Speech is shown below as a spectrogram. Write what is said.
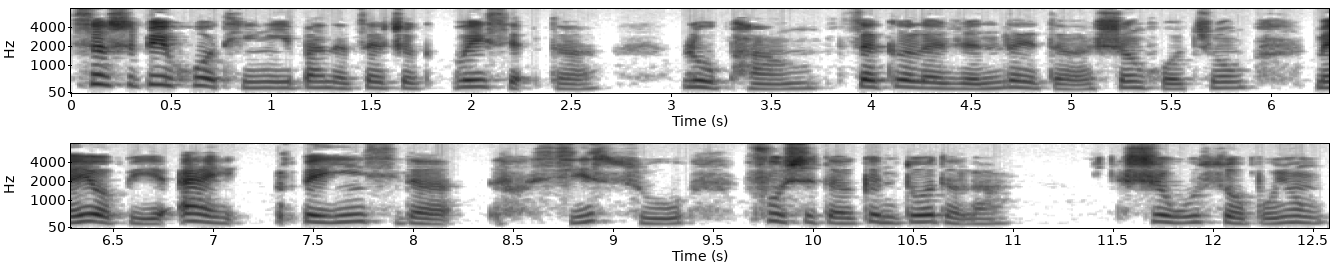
像是避祸亭一般的，在这危险的路旁，在各类人类的生活中，没有比爱被阴袭的习俗复视得更多的了。是无所不用。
